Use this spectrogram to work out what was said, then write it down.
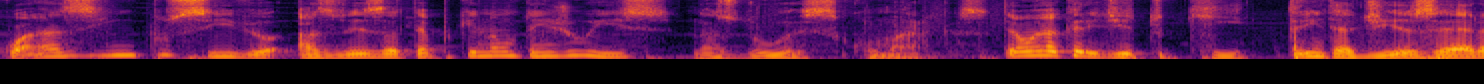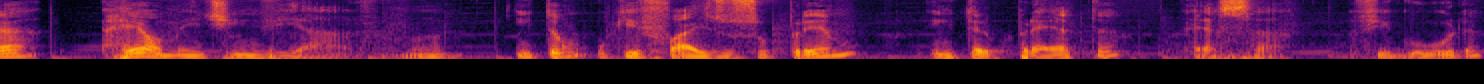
quase impossível, às vezes até porque não tem juiz nas duas comarcas. Então eu acredito que 30 dias era realmente inviável. É? Então o que faz o Supremo? Interpreta essa figura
